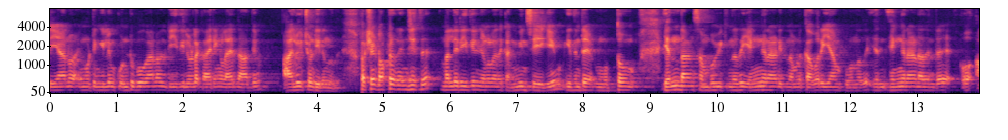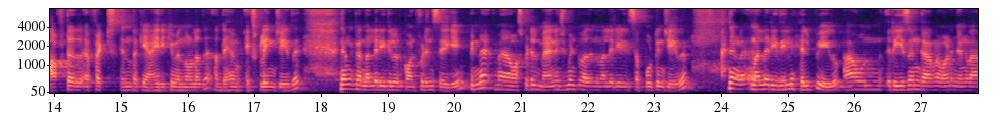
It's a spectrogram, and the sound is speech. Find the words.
ചെയ്യാനോ എങ്ങോട്ടെങ്കിലും കൊണ്ടുപോകാനോ രീതിയിലുള്ള കാര്യങ്ങളായിരുന്നു ആദ്യം. ആലോചിച്ചുകൊണ്ടിരുന്നത്. പക്ഷേ ഡോക്ടർ രഞ്ജിത്ത് നല്ല രീതിയിൽ ഞങ്ങൾ അത് കൺവിൻസ് ചെയ്യുകയും ഇതിന്റെ മൊത്തം എന്താണ് സംഭവിക്കുന്നത് എങ്ങനെയാണ് ഇത് നമ്മൾ കവർ ചെയ്യാൻ പോകുന്നത് എങ്ങനെയാണ് അതിന്റെ ആഫ്റ്റർ എഫക്ട്സ് എന്തൊക്കെ ആയിരിക്കും എന്നുള്ളത് അദ്ദേഹം എക്സ്പ്ലെയിൻ ചെയ്ത് ഞങ്ങൾക്ക് നല്ല രീതിയിൽ ഒരു കോൺഫിഡൻസ് തരികയും പിന്നെ ഹോസ്പിറ്റൽ മാനേജ്മെന്റും അതിന് നല്ല രീതിയിൽ സപ്പോർട്ടും ചെയ്ത് ഞങ്ങളെ നല്ല രീതിയിൽ ഹെൽപ്പ് ചെയ്തു. ആ ഒന്ന് റീസൺ കാരണമാണ് ഞങ്ങൾ ആ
